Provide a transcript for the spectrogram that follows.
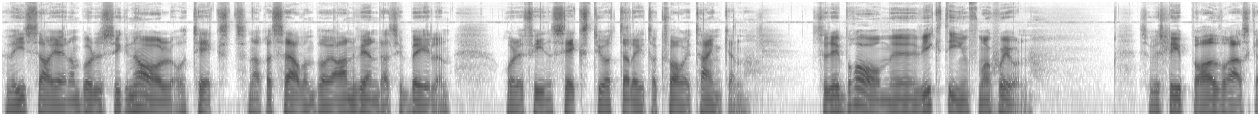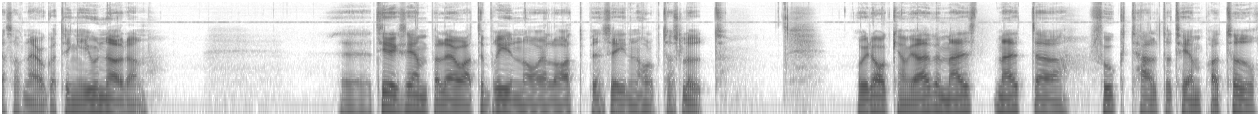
visar genom både signal och text när reserven börjar användas i bilen och det finns 6 8 liter kvar i tanken. Så det är bra med viktig information. Så vi slipper överraskas av någonting i onödan. Eh, till exempel då att det brinner eller att bensinen håller på att ta slut. Och idag kan vi även mäta fukthalt och temperatur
